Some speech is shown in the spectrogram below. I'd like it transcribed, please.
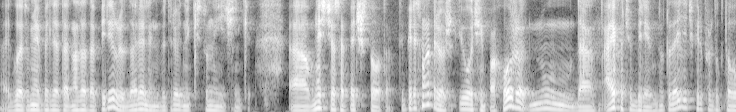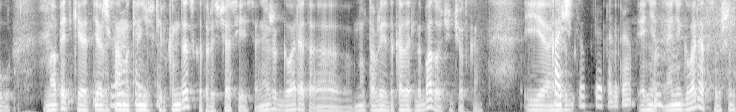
говорит, у меня 5 лет назад оперировали, удаляли эндометриозные кистуны яичники. А у меня сейчас опять что-то. Ты пересматриваешь, и очень похоже, ну, да, а я хочу беременеть. Ну, тогда идите к репродуктологу. Но, опять-таки, те Ничего же самые клинические рекомендации, которые сейчас есть, они же говорят, э, ну, там же есть доказательная база очень четкая. И Качество же... клеток, да? И нет, угу. они говорят совершенно...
